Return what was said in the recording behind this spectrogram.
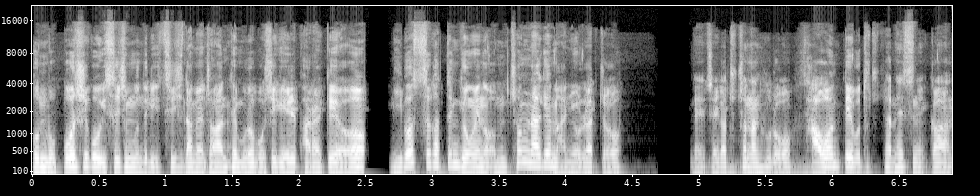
돈 못 버시고 있으신 분들이 있으시다면 저한테 물어보시길 바랄게요. 미버스 같은 경우에는 엄청나게 많이 올랐죠. 네, 제가 추천한 후로 4원 때부터 추천했으니까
